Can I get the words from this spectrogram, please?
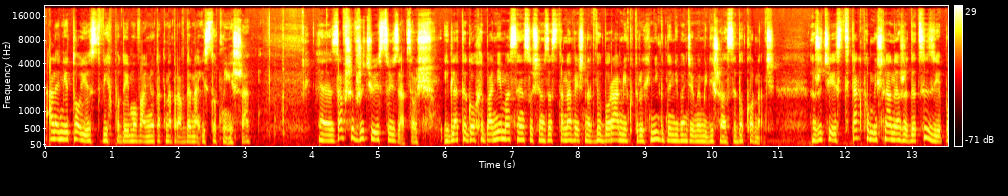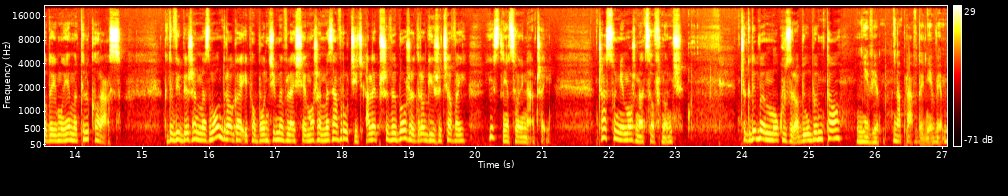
ale nie to jest w ich podejmowaniu tak naprawdę najistotniejsze. E, zawsze w życiu jest coś za coś i dlatego chyba nie ma sensu się zastanawiać nad wyborami, których nigdy nie będziemy mieli szansy dokonać. Życie jest tak pomyślane, że decyzje podejmujemy tylko raz. Gdy wybierzemy złą drogę i pobłądzimy w lesie, możemy zawrócić, ale przy wyborze drogi życiowej jest nieco inaczej. Czasu nie można cofnąć. Czy gdybym mógł, zrobiłbym to? Nie wiem, naprawdę nie wiem.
